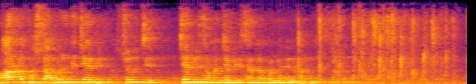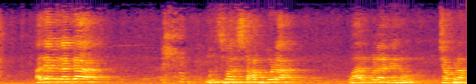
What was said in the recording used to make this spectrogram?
వార్డులో ఫస్ట్ అభివృద్ధి చేపి చూసి చేపిస్తామని చెప్పి సందర్భంగా నేను మనం చేస్తాను అదేవిధంగా మున్సిపల్ స్టాఫ్ కూడా వారు కూడా నేను చెప్పడం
